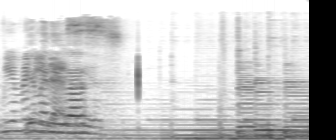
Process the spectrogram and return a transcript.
bienvenidas. bienvenidas.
